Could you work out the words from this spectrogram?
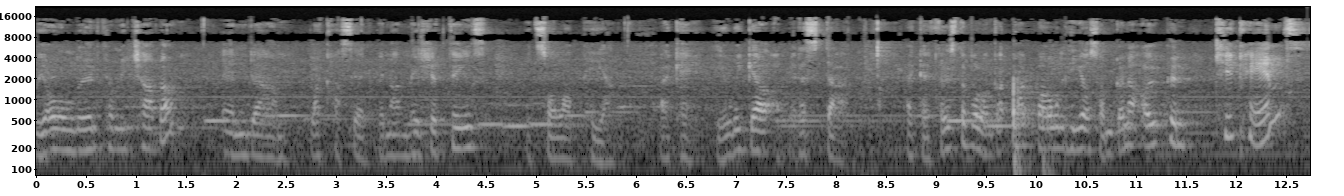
we all learn from each other and um, like I said, when I measure things, it's all up here. Okay, here we go, I better start. Okay, first of all, I've got my bowl here, so I'm going to open two cans.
